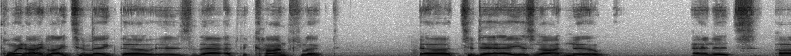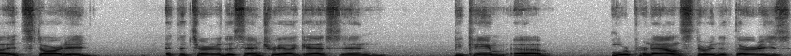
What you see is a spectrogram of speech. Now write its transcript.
point I'd like to make, though, is that the conflict uh, today is not new, and it's uh, it started at the turn of the century, I guess, and became uh, more pronounced during the 30s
